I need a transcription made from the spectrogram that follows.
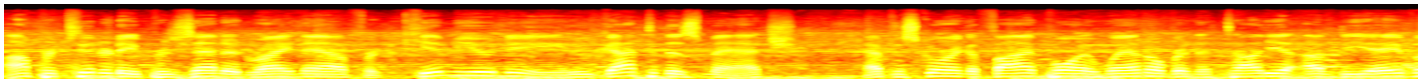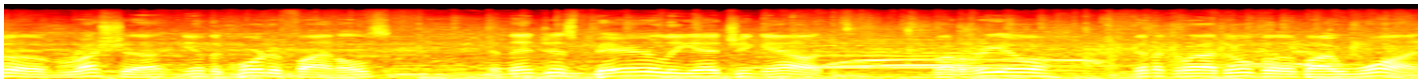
opportunity presented right now for Kim Yunhee, who got to this match after scoring a five-point win over Natalia Avdeeva of Russia in the quarterfinals, and then just barely edging out Maria Vinogradova by one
